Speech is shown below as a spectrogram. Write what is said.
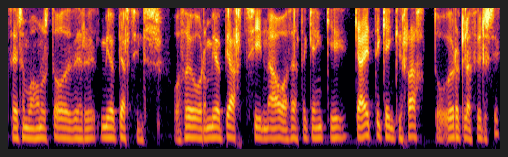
þeir sem á honu stóði verið mjög bjart síns og þau voru mjög bjart sín á að þetta gengi, gæti gengi hratt og örgla fyrir sig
